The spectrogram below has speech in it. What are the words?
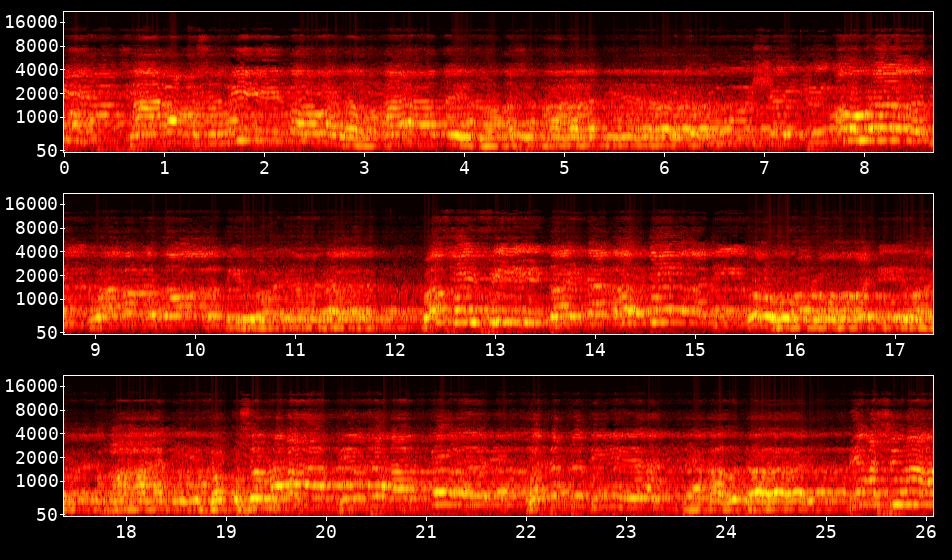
من شارع صريبا ولو آضيت أسماني أولادي وأعضابي وإعداد وصيفي بين وهو روحي أنت أوتاري بأسرار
